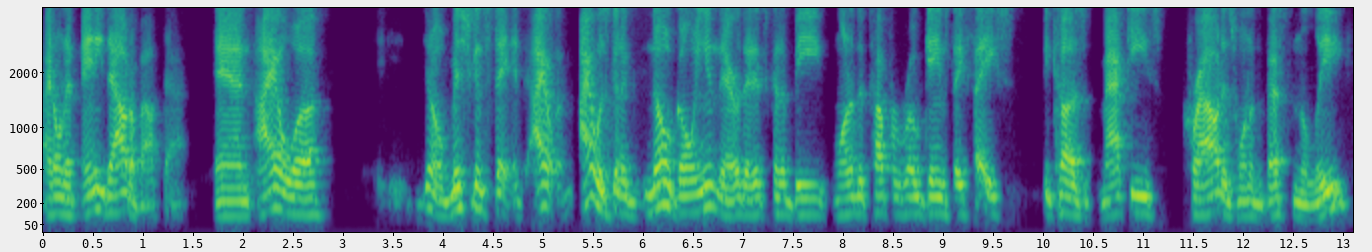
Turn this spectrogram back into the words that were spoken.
I I don't have any doubt about that. And Iowa, you know, Michigan State, I I was going to know going in there that it's going to be one of the tougher road games they face because Mackey's crowd is one of the best in the league,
